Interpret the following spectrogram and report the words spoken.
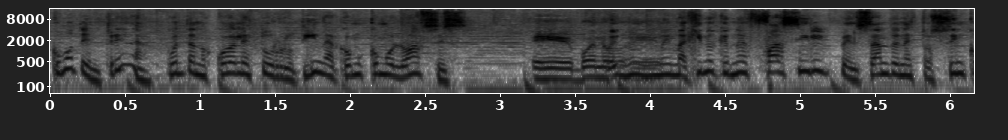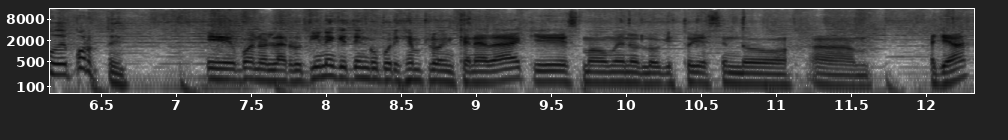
¿Cómo te entrenas? Cuéntanos cuál es tu rutina, cómo, cómo lo haces. Eh, bueno, me, me eh, imagino que no es fácil pensando en estos cinco deportes. Eh, bueno, la rutina que tengo, por ejemplo, en Canadá, que es más o menos lo que estoy haciendo allá,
